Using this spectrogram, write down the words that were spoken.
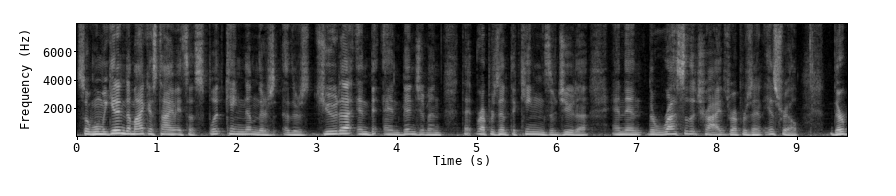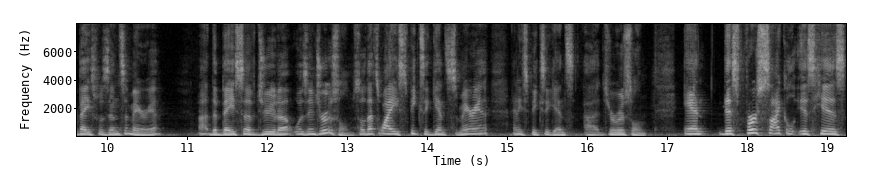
So when we get into Micah's time, it's a split kingdom. There's there's Judah and and Benjamin that represent the kings of Judah, and then the rest of the tribes represent Israel. Their base was in Samaria uh, the base of Judah was in Jerusalem. So that's why he speaks against Samaria and he speaks against uh, Jerusalem. And this first cycle is his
